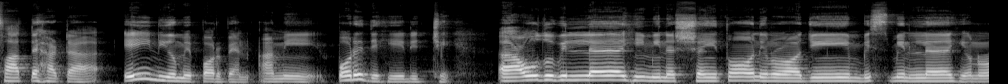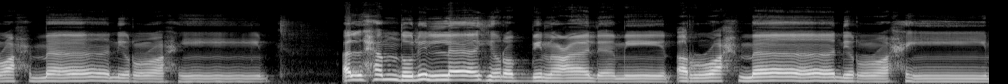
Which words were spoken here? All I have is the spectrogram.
ফাতেহাটা এই নিয়মে পড়বেন আমি পরে দেখিয়ে দিচ্ছি أعوذ بالله من الشيطان الرجيم بسم الله الرحمن الرحيم الحمد لله رب العالمين الرحمن الرحيم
